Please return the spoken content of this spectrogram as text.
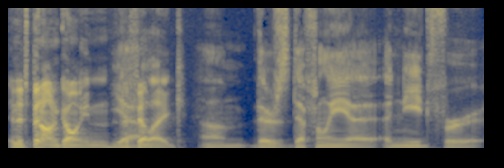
and it's been ongoing, Yeah. I feel like. um, there's definitely a, a need for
